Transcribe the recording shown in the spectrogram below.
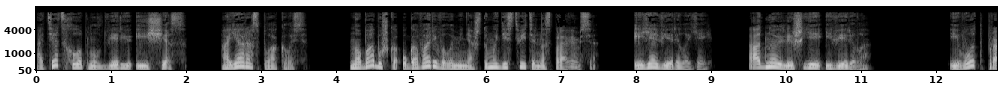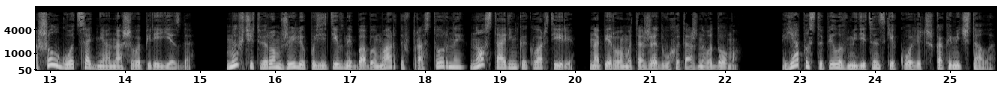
Отец хлопнул дверью и исчез. А я расплакалась. Но бабушка уговаривала меня, что мы действительно справимся. И я верила ей. Одной лишь ей и верила. И вот прошел год со дня нашего переезда. Мы вчетвером жили у позитивной бабы Марты в просторной, но старенькой квартире на первом этаже двухэтажного дома. Я поступила в медицинский колледж, как и мечтала,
